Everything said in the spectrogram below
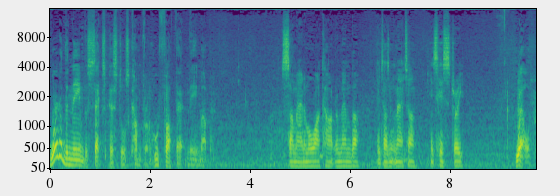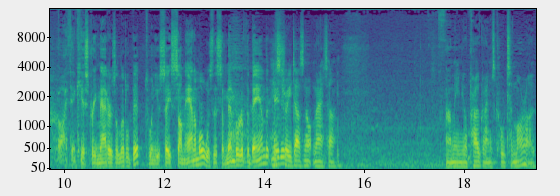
Where did the name the Sex Pistols come from? Who thought that name up? Some animal I can't remember. It doesn't matter. It's history. Well, I think history matters a little bit. When you say some animal, was this a member of the band that made History it? does not matter. I mean, your program's called Tomorrow.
